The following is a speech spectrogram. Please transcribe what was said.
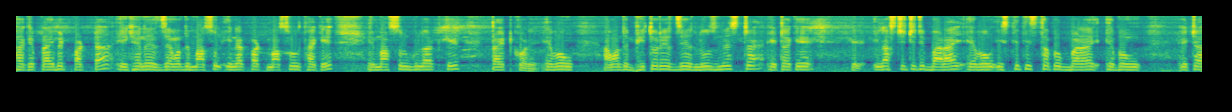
থাকে প্রাইভেট পার্টটা এখানে যে আমাদের মাসুল ইনার পার্ট মাসুল থাকে, এই মাসুলগুলোকে টাইট করে এবং আমাদের ভিতরের যে লুজনেসটা এটাকে ইলাস্টিসিটি বাড়ায় এবং স্থিতিস্থাপক বাড়ায় এবং এটা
